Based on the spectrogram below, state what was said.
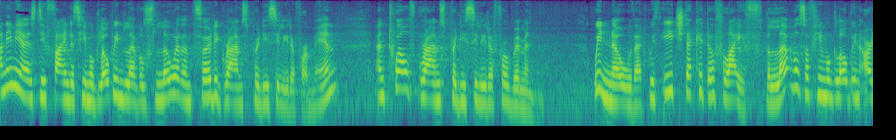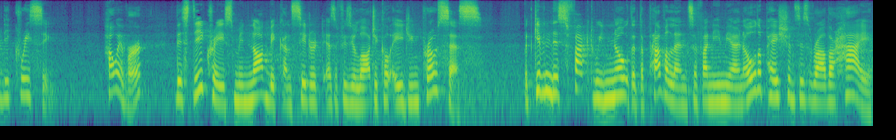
Anemia is defined as hemoglobin levels lower than 30 grams per deciliter for men and 12 grams per deciliter for women. We know that with each decade of life, the levels of hemoglobin are decreasing. However, this decrease may not be considered as a physiological aging process. But given this fact, we know that the prevalence of anemia in older patients is rather high,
